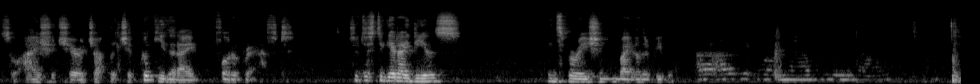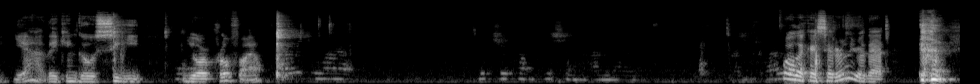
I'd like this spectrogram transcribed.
so I should share a chocolate chip cookie that I photographed. So just to get ideas, inspiration by other people. Other people know who you're following? Yeah, they can go see your profile. You your competition on there? Why would- Well, like I said earlier, that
